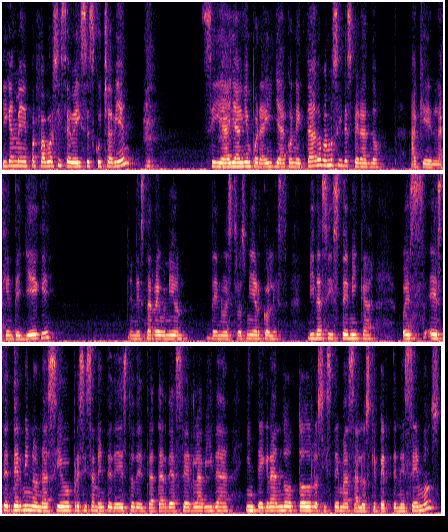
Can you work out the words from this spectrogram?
Díganme, por favor, si se ve y se escucha bien. Si hay alguien por ahí ya conectado, vamos a ir esperando a que la gente llegue en esta reunión de nuestros miércoles. Vida sistémica pues este término nació precisamente de esto de tratar de hacer la vida integrando todos los sistemas a los que pertenecemos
